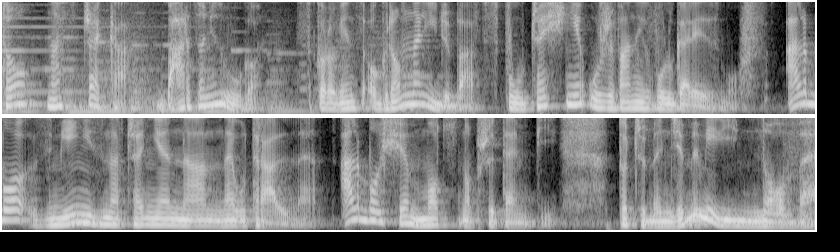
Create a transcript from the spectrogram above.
To nas czeka bardzo niedługo. Skoro więc ogromna liczba współcześnie używanych wulgaryzmów albo zmieni znaczenie na neutralne, albo się mocno przytępi, to czy będziemy mieli nowe,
